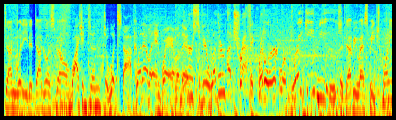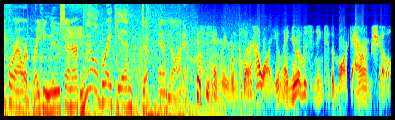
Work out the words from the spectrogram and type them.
Dunwoody to Douglasville, Washington to Woodstock, whenever and wherever there's There's severe weather, a traffic red alert, or breaking news. the WSB 24 hour breaking news center. We'll break in. Depend on it. This is Henry Winkler. How are you? And you're listening to the Mark Arum Show.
